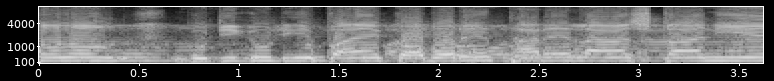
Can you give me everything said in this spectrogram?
হলো। গুটি গুটি পায়ে কবরের ধারে লাশটা নিয়ে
